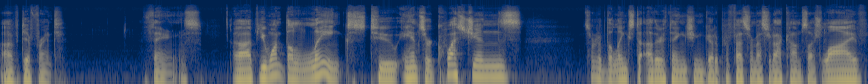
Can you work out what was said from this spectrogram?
of different things. Uh, if you want the links to answer questions, sort of the links to other things, you can go to professormesser.com slash live.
